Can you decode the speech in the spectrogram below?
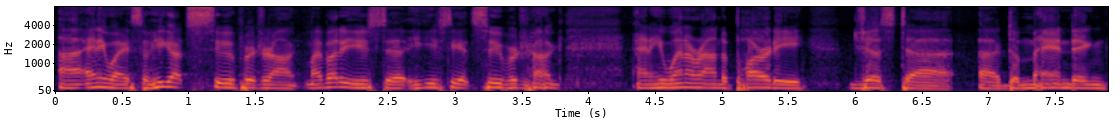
Uh, anyway, so he got super drunk. My buddy used to he used to get super drunk, and he went around a party just uh, uh, demanding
